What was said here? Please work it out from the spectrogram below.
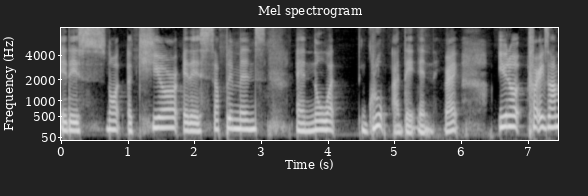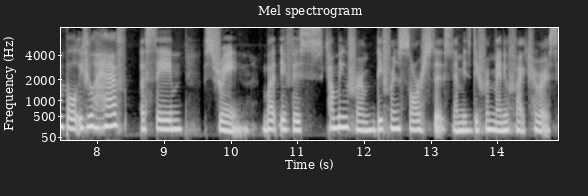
It is not a cure; it is supplements, and know what group are they in, right? You know, for example, if you have a same strain, but if it's coming from different sources, that means different manufacturers,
